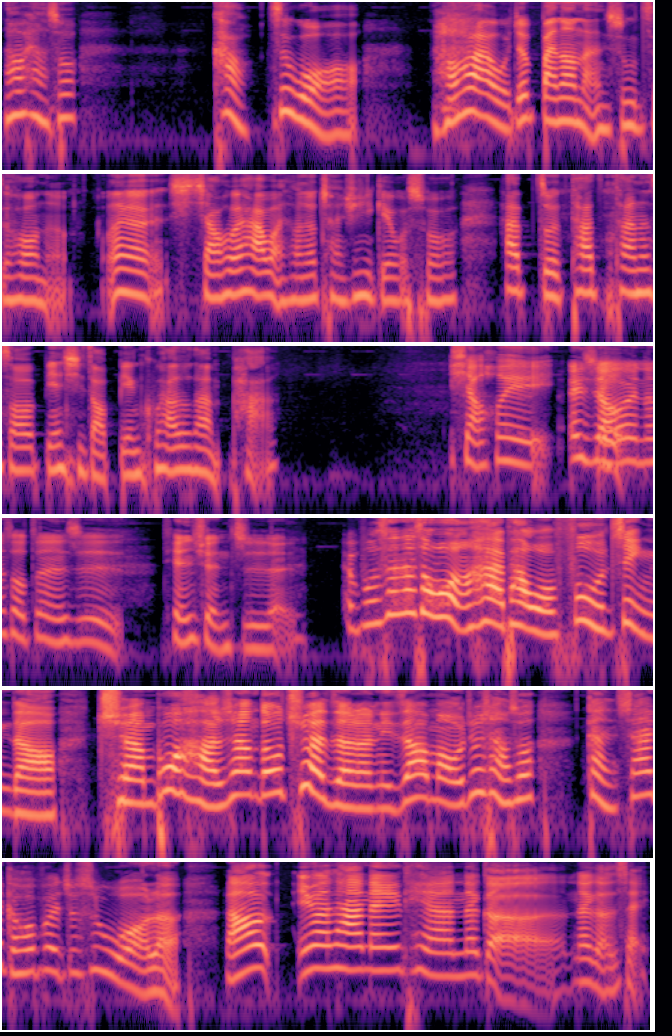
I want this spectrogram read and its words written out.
然后我想说，靠，是我、哦。然后后来我就搬到南苏之后呢，那个小慧她晚上就传讯息给我说，她昨她她那时候边洗澡边哭，她说她很怕。小慧，哎、欸，小慧那时候真的是天选之人。不是，那时候我很害怕，我附近的、哦、全部好像都确诊了，你知道吗？我就想说，看下一个会不会就是我了？然后因为他那一天那个那个谁，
